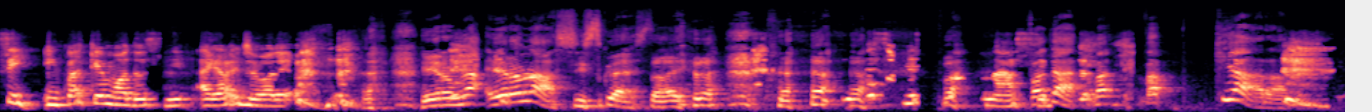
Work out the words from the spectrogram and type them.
Sì, in qualche modo sì, hai ragione. era, una, era un assist questa. Era... ma, un assist. Ma, dai, ma, ma Chiara,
